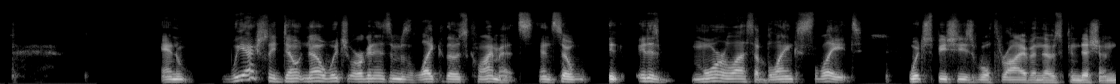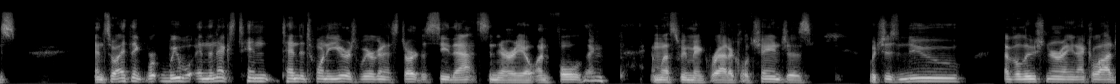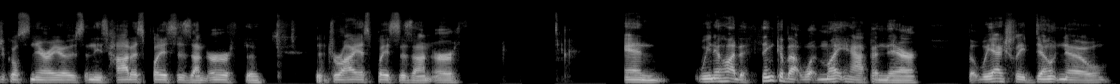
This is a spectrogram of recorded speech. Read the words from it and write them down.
And we actually don't know which organisms like those climates. And so it, it is more or less a blank slate which species will thrive in those conditions. And so I think we will, in the next 10, 10 to 20 years, we're going to start to see that scenario unfolding unless we make radical changes which is new evolutionary and ecological scenarios in these hottest places on Earth, the, the driest places on Earth. And we know how to think about what might happen there, but we actually don't know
